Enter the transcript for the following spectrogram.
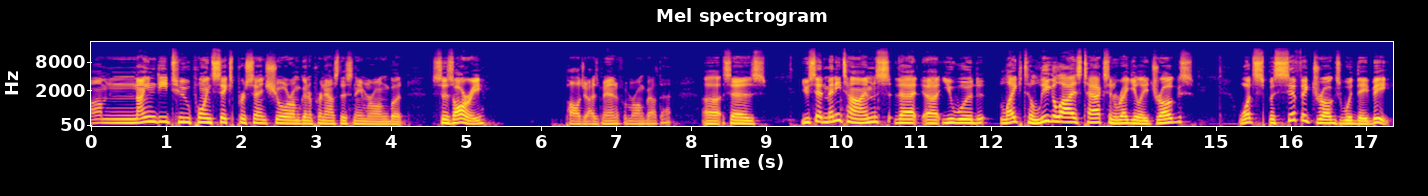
I'm 92.6% sure I'm going to pronounce this name wrong, but Cesari, apologize, man, if I'm wrong about that, uh, says, You said many times that uh, you would like to legalize, tax, and regulate drugs. What specific drugs would they be?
